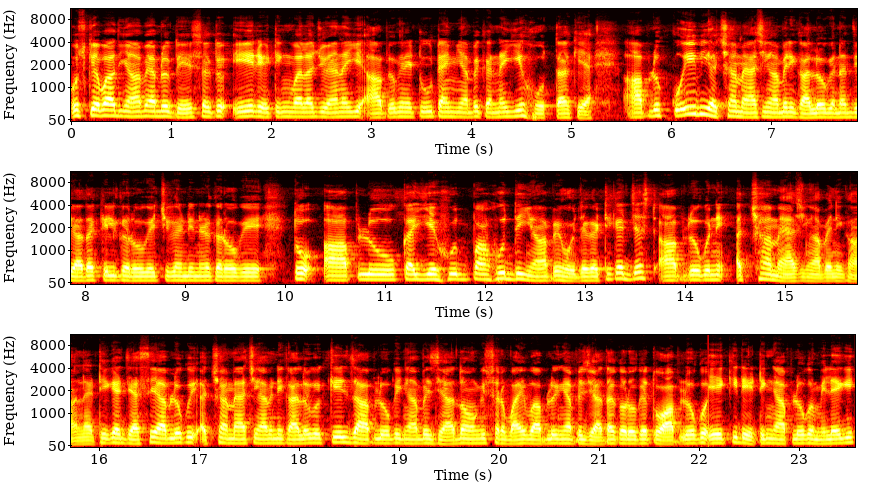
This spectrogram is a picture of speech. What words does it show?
उसके बाद यहाँ पे आप लोग देख सकते हो ए रेटिंग वाला जो है ना ये आप लोगों ने टू टाइम यहाँ पे करना है ये होता क्या है आप लोग कोई भी अच्छा मैच यहाँ पे निकालोगे ना, ज़्यादा किल करोगे चिकन डिनर करोगे तो आप लोगों का ये खुद बा खुद यहाँ पे हो जाएगा, ठीक है? जस्ट आप लोगों ने अच्छा मैच यहाँ पे निकालना है, ठीक है? जैसे आप लोग कोई अच्छा मैच यहाँ पे निकालोगे किल्स आप लोगों के यहाँ पे ज़्यादा होंगे सर्वाइव आप लोग यहाँ पे ज़्यादा करोगे तो आप लोगों को एक ही रेटिंग आप लोगों को मिलेगी।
